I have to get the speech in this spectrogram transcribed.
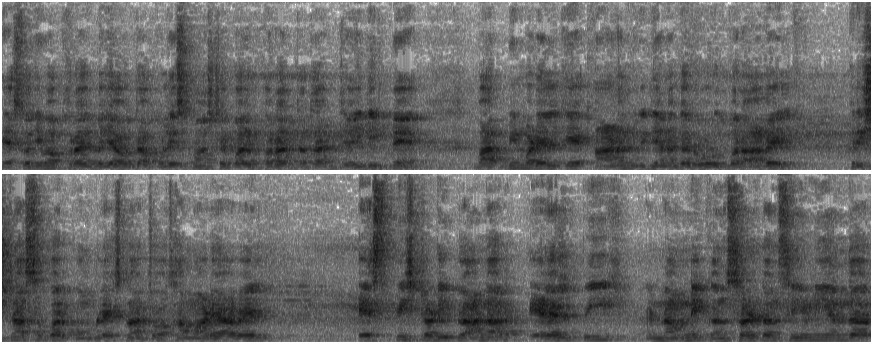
એસઓજીમાં ફરજ બજાવતા પોલીસ કોન્સ્ટેબલ ભરત તથા જયદીપને બાતમી મળેલ કે આણંદ વિદ્યાનગર રોડ ઉપર આવેલ ક્રિષ્ના સફર કોમ્પ્લેક્સના ચોથા માળે આવેલ એસપી સ્ટડી પ્લાનર, એલએલપી નામની કન્સલ્ટન્સીની અંદર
